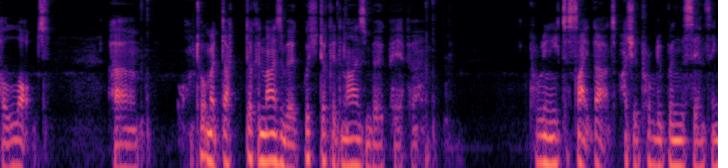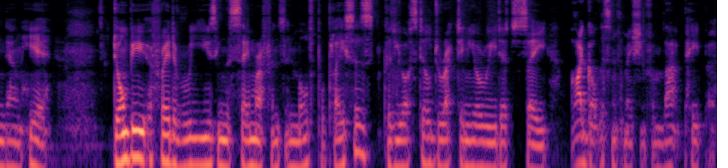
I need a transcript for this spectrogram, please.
a lot. Um, I'm talking about Duckett, and Eisenberg. Which Duckett and Eisenberg paper? Probably need to cite that. I should probably bring the same thing down here. Don't be afraid of reusing the same reference in multiple places because you are still directing your reader to say, I got this information from that paper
